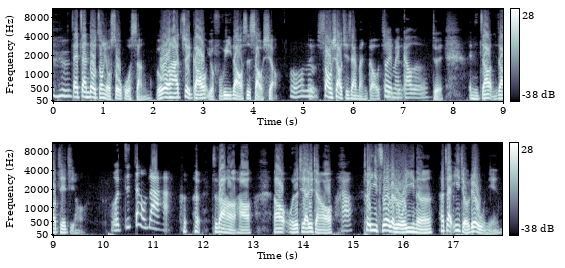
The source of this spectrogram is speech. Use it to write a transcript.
嗯在战斗中有受过伤，不过他最高有服役到是少校。哦，少校其实还蛮高级，对蛮高的，对，诶你知道你知道阶级哈？我知道啦。知道哈？好，然后我就接下去讲哦。好，退役之后的罗伊呢，他在一九六五年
